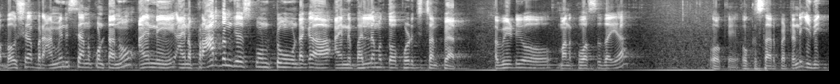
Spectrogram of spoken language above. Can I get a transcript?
బహుశా బ్రాహ్మిన్స్ అనుకుంటాను. ఆయన్ని ఆయన ప్రార్థన చేసుకుంటూ ఉండగా ఆయన్ని బల్లెముతో పొడిచి చంపారు. ఆ వీడియో మనకు వస్తుందయ్యా? ఓకే ఒకసారి పెట్టండి. ఇది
